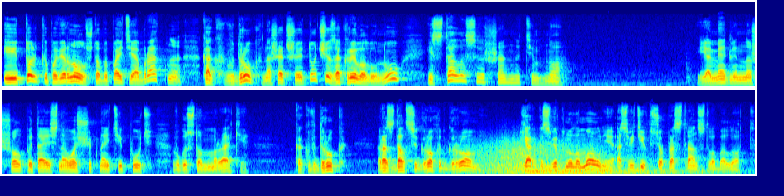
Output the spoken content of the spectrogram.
и только повернул, чтобы пойти обратно, как вдруг нашедшая туча закрыла луну, и стало совершенно темно. Я медленно шел, пытаясь на ощупь найти путь в густом мраке, как вдруг раздался грохот грома, ярко сверкнула молния, осветив все пространство болот.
